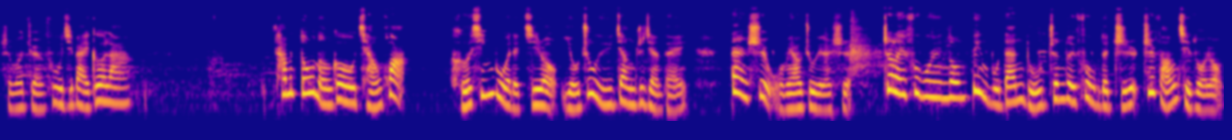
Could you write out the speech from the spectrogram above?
什么卷腹几百个啦，他们都能够强化核心部位的肌肉，有助于降脂减肥。但是我们要注意的是，这类腹部运动并不单独针对腹部的脂脂肪起作用。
